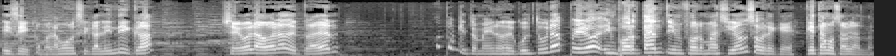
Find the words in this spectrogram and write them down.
Y sí, como la música le indica, llegó la hora de traer poquito menos de cultura, pero importante información sobre qué. ¿Qué estamos hablando?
